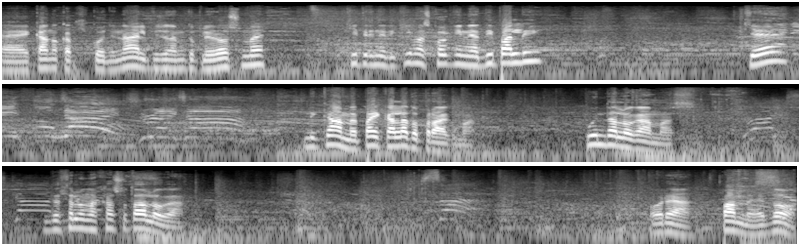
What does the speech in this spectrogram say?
Ε, κάνω κάποια κοντινά, ελπίζω να μην το πληρώσουμε. Κίτρινη δική μας κόκκινη αντίπαλη. Και... Νικάμε, πάει καλά το πράγμα. Πού είναι τα λογά μας; Δεν θέλω να χάσω τα άλογα. Ωραία. Πάμε εδώ.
